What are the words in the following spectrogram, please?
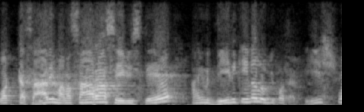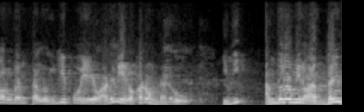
ఒక్కసారి మనసారా సేవిస్తే ఆయన దేనికైనా లొంగిపోతాడు. ఈశ్వరుడంత లొంగిపోయేవాడు వేరొకడు ఉండడు. ఇది అందులో మీరు అర్థం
